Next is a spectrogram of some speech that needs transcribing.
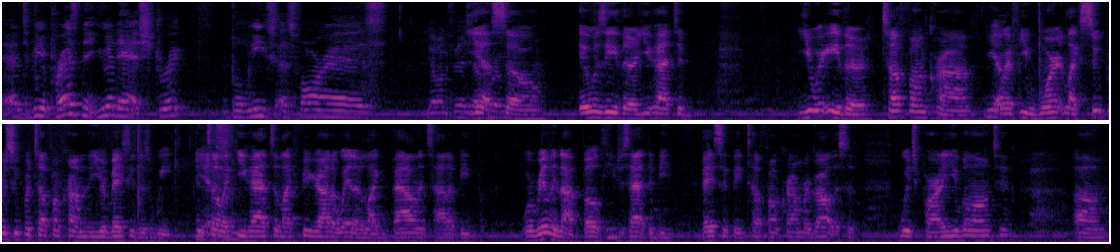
uh, to be a president, you had to have strict beliefs as far as. Y'all want to finish? that Yeah, so it was either you had to, you were either tough on crime, Yeah. or if you weren't like super super tough on crime, then you were basically just weak. And so like you had to like figure out a way to like balance how to be, well, really not both. You just had to be basically tough on crime regardless of which party you belong to. Um,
